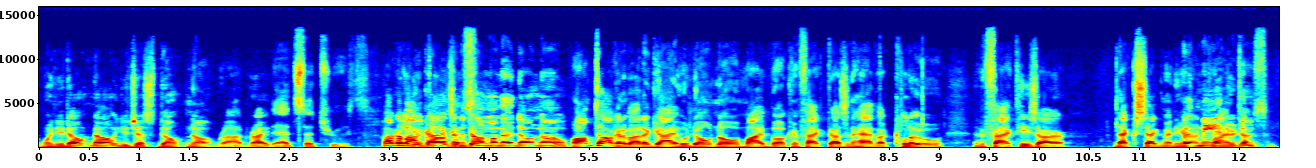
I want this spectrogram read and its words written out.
When you don't know, you just don't know, Rod, right? that's the truth Talk Well, about you're guys talking to don't. someone that don't know. Well, I'm talking about a guy who don't know in my book. In fact, doesn't have a clue. In fact, he's our next segment here Let on me Prime introduce Time. him.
